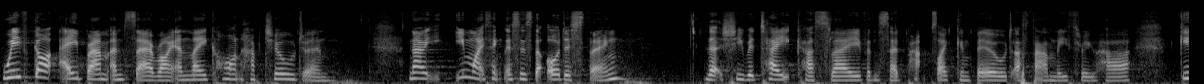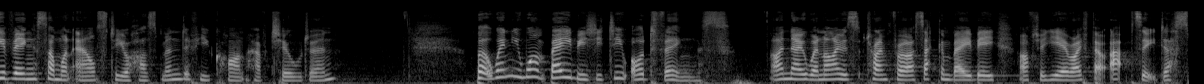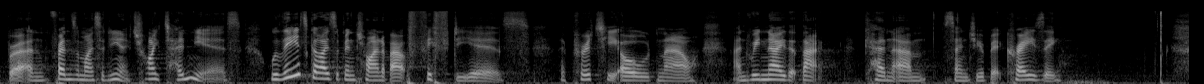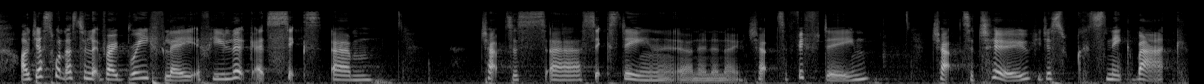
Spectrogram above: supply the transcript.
We've got Abram and Sarai, and they can't have children. Now, you might think this is the oddest thing that she would take her slave and said, Perhaps I can build a family through her, giving someone else to your husband if you can't have children. But when you want babies, you do odd things. I know when I was trying for our second baby after a year, I felt absolutely desperate. And friends of mine said, you know, try 10 years. Well, these guys have been trying about 50 years. They're pretty old now. And we know that that can um, send you a bit crazy. I just want us to look very briefly. If you look at six, um, chapter uh, 16, uh, no, no, no, chapter 15, chapter 2, you just sneak back,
